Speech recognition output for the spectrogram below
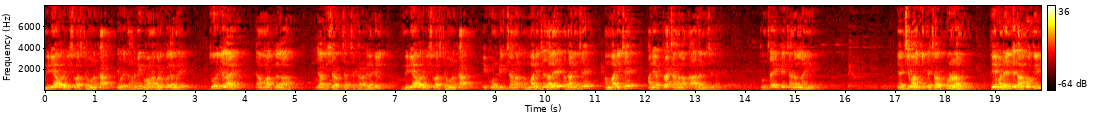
मीडियावर विश्वास ठेवू नका. पुढे धार्मिक भावना भडकवल्यामुळे दूर गेला आहे. त्यामुळे आपल्याला या विषयावर चर्चा करावी लागेल. मीडियावर विश्वास ठेवू नका. एकोणतीस चॅनल अंबानीचे झाले अदानीचे अंबानीचे आणि अठरा चॅनल आता अदानीचे झाले. तुमचा एकही चॅनल नाहीये. यांची मालकी त्याच्यावर पूर्ण राहिली ते म्हणेल ते दाखवतील.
